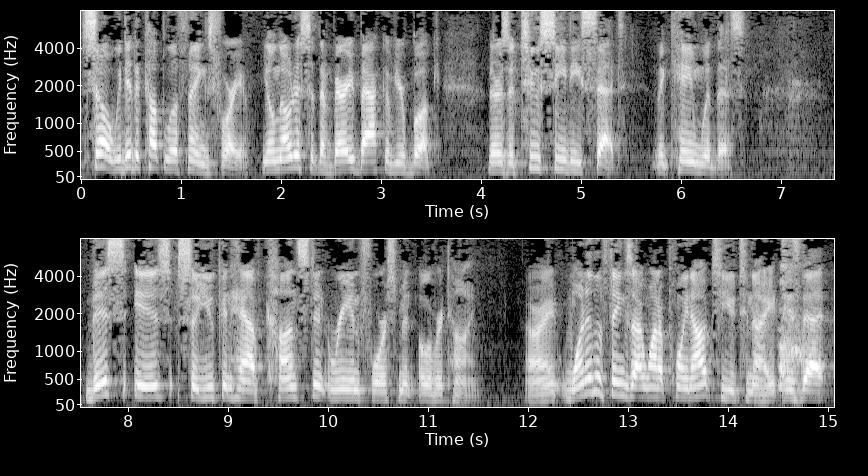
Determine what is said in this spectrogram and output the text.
So we did a couple of things for you. You'll notice at the very back of your book, there's a two CD set that came with this. This is so you can have constant reinforcement over time. All right? One of the things I want to point out to you tonight is that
